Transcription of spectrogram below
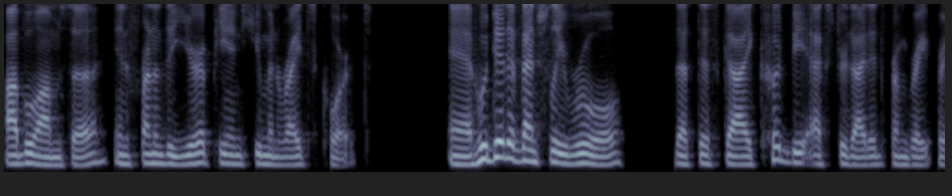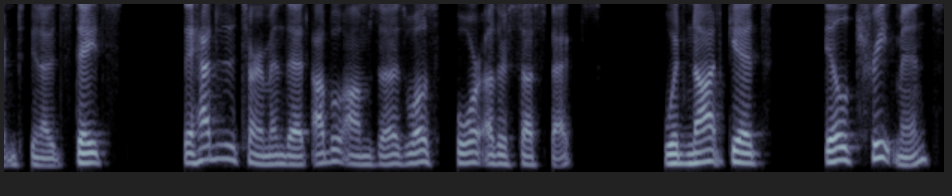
Abu Hamza in front of the European Human Rights Court, uh, who did eventually rule that this guy could be extradited from Great Britain to the United States. They had to determine that Abu Hamza, as well as four other suspects, would not get ill treatment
